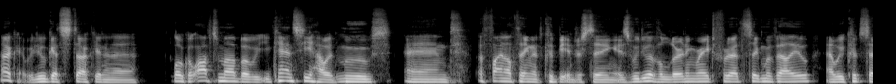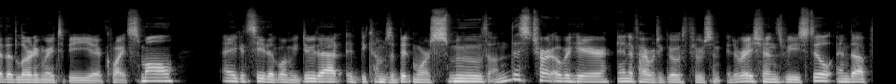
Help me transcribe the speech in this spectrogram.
Okay, we do get stuck in a local optima, but you can see how it moves. And a final thing that could be interesting is we do have a learning rate for that sigma value, and we could set that learning rate to be uh, quite small. And you can see that when we do that, it becomes a bit more smooth on this chart over here. And if I were to go through some iterations, we still end up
